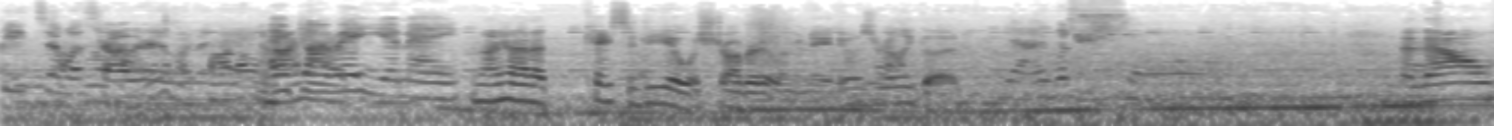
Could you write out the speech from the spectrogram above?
pizza with strawberry lemonade. And, and strawberry had, yummy. And I had a quesadilla with strawberry lemonade. It was really good. Yeah, it was so. And now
